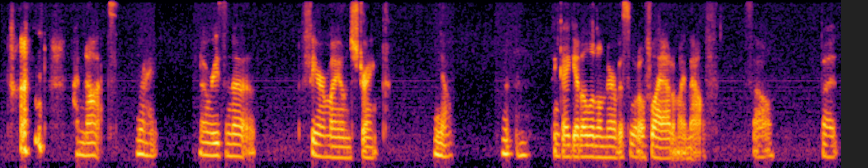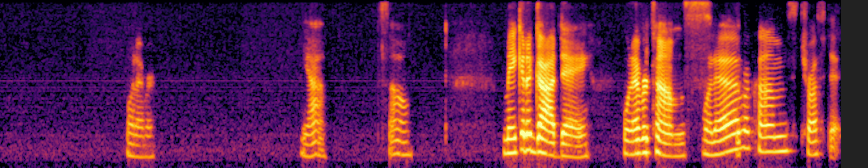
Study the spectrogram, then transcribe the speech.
I'm not. Right. No reason to fear my own strength. No. Mm-mm. I think I get a little nervous what'll fly out of my mouth. So, but whatever. Yeah. So, make it a God day. Whatever comes. Whatever comes, trust it.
